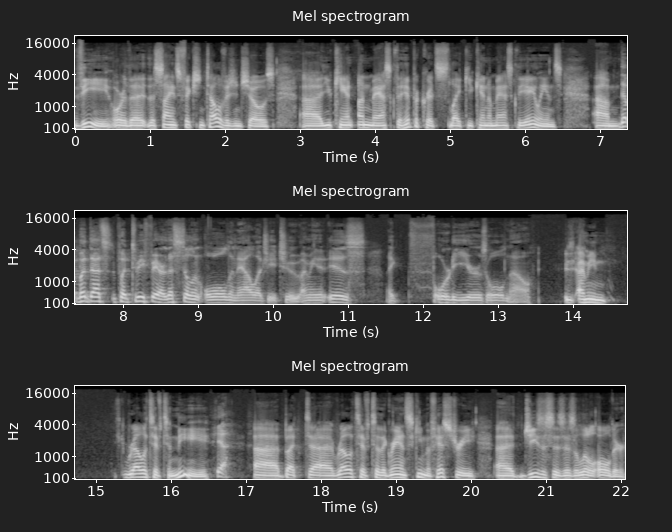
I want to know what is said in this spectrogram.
V or the, the science fiction television shows. Uh, you can't unmask the hypocrites like you can unmask the aliens. Um, but that's but to be fair, that's still an old analogy too. I mean, it is like forty years old now. I mean, relative to me, yeah. Uh, but uh, relative to the grand scheme of history, uh, Jesus's is a little older.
